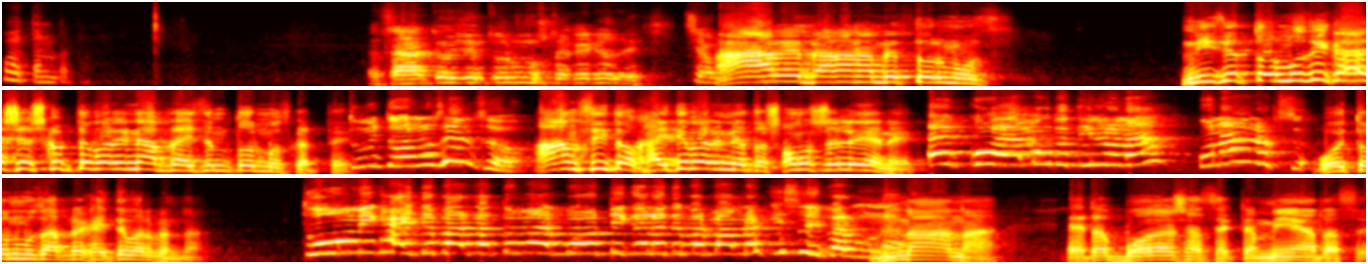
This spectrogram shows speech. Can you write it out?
ফয়তান বেটা আচ্ছা আর তো ওই যে তরমুজটা কেটে দে। আরে দাঁড়ান আমরা তরমুজ। নিজের তরমুজই খাওয়া শেষ করতে পারি না আপনি আইছেন তরমুজ কাটতে। তুমি তরমুজ আনছো? আনছি তো খাইতে পারি না তো সমস্যা হলে এনে এই কই আমাকে তো দিলো না। কোন রাখছো? ওই তরমুজ আপনি খাইতে পারবেন না। তুমি খাইতে পারবা তোমার বউ টিকা লইতে পারবা আমরা কিছুই পারব না। না না এটা বয়স আছে একটা মেয়াদ আছে।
